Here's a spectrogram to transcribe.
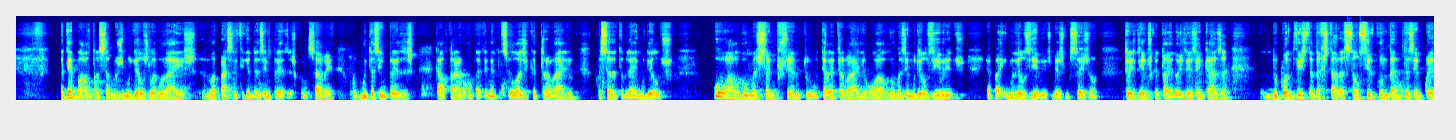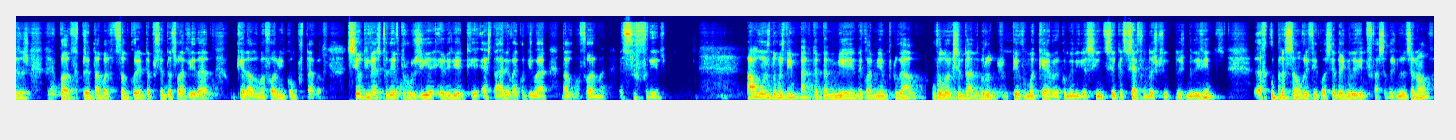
até pela alteração dos modelos laborais de uma parte significativa das empresas. Como sabem, houve muitas empresas que alteraram completamente a sua lógica de trabalho, passando a trabalhar em modelos ou algumas 100% teletrabalho, ou algumas em modelos híbridos, e modelos híbridos, mesmo que sejam três dias no escritório, dois dias em casa, do ponto de vista da restauração circundante das empresas, pode representar uma redução de 40% da sua atividade, o que é de alguma forma incomportável. Se eu tivesse que fazer futurologia, eu diria que esta área vai continuar, de alguma forma, a sofrer. Há alguns números de impacto da pandemia da economia em Portugal. O valor acrescentado bruto teve uma quebra, como eu digo assim, de cerca de 7,2% em 2020. A recuperação verificou-se em 2020 face a 2019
